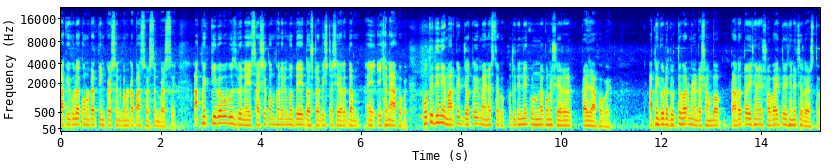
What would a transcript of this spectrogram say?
বাকিগুলো কোনোটা তিন পার্সেন্ট কোনোটা পাঁচ পার্সেন্ট বাড়ছে। আপনি কীভাবে বুঝবেন এই চারশো কোম্পানির মধ্যে দশটা, বিশটা শেয়ারের দাম এখানে আপ হবে? প্রতিদিনই মার্কেট যতই মাইনাস থাকুক প্রতিদিনে কোনো না কোনো শেয়ারের প্রাইস আপ হবে। আপনি কি ওটা ধরতে পারবেন? এটা সম্ভব? তাহলে তো এখানে সবাই তো এখানে চলে আসতো।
